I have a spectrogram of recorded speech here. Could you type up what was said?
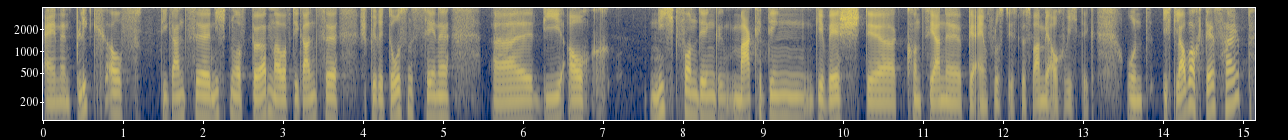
einen Blick auf die ganze, nicht nur auf Bourbon, aber auf die ganze Spiritosenszene, äh, die auch nicht von dem Marketinggewäsch der Konzerne beeinflusst ist. Das war mir auch wichtig. Und ich glaube auch deshalb,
